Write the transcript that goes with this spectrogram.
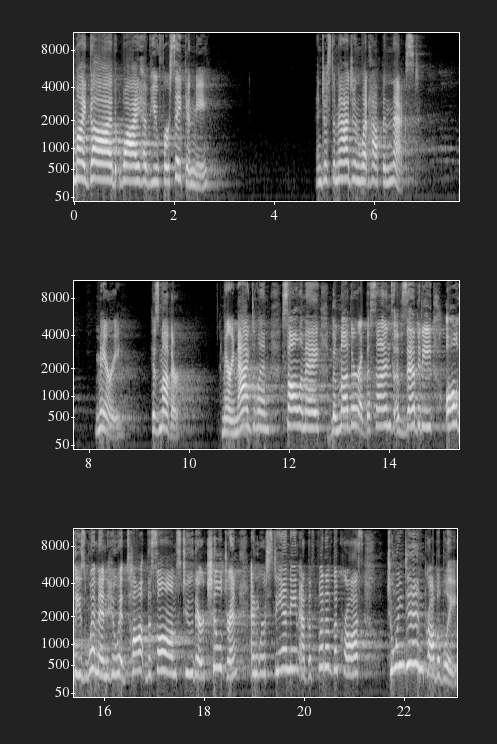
my God, why have you forsaken me? And just imagine what happened next. Mary, his mother. Mary Magdalene, Salome, the mother of the sons of Zebedee, all these women who had taught the Psalms to their children and were standing at the foot of the cross, joined in probably,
